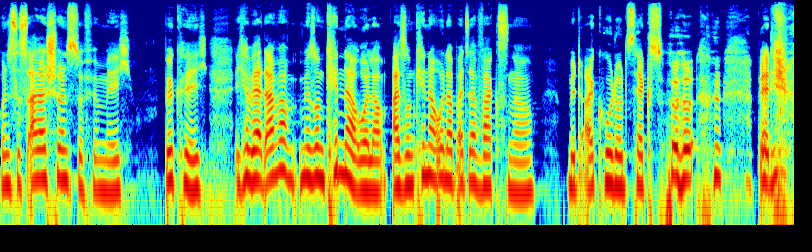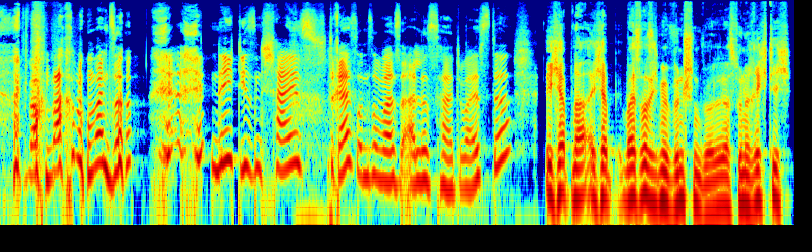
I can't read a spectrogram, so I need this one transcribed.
Und es ist das Allerschönste für mich. Wirklich. Ich werde einfach mir so einen Kinderurlaub, also einen Kinderurlaub als Erwachsene mit Alkohol und Sex werde ich einfach machen, wo man so nicht diesen scheiß Stress und sowas alles hat, weißt du? Ich habe, ich hab, weißt du, was ich mir wünschen würde? Dass du eine richtig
